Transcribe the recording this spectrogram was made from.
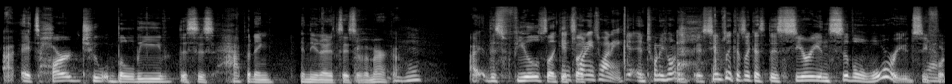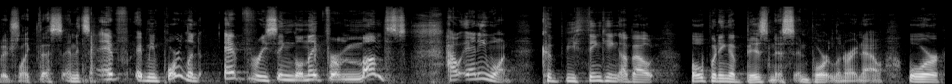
Uh, it's hard to believe this is happening in the United States of America. Mm-hmm. I, this feels like in it's 2020. Like, yeah, in 2020. it seems like it's like a, this Syrian civil war. You'd see yeah. footage like this, and it's every, I mean Portland every single night for months. How anyone could be thinking about opening a business in Portland right now or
